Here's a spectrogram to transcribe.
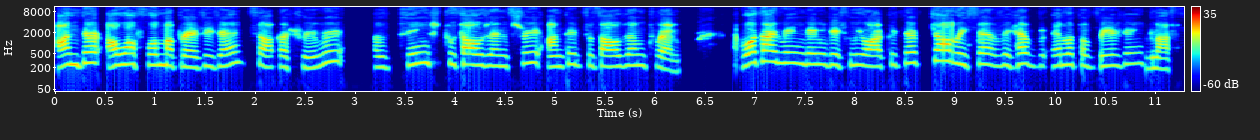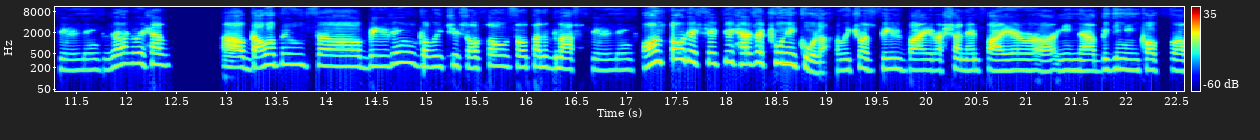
under our former president, Saakashvili, uh, since 2003 until 2012. What I mean in this new architecture, we have, we have a lot of buildings, glass buildings. Then we have uh, government uh, building, which is also total glass building. Also, the city has a funicular, which was built by Russian Empire uh, in the beginning of uh,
